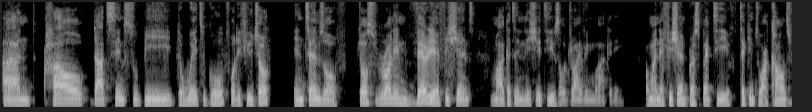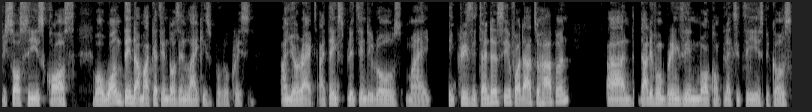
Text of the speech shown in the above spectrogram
and how that seems to be the way to go for the future in terms of just running very efficient marketing initiatives or driving marketing from an efficient perspective, take into account resources, costs. But one thing that marketing doesn't like is bureaucracy. And you're right. I think splitting the roles might increase the tendency for that to happen. And that even brings in more complexities because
